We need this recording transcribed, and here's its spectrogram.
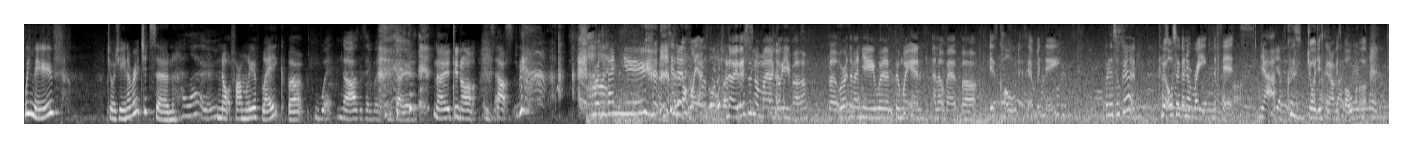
we move. Georgina Richardson. Hello. Not family of Blake, but Wait, no, I was gonna say we're no, do not. Incest. we're at the venue. this is not my angle. No, this is not my angle either. But we're at the venue. We've been waiting a little bit, but It's cold. It's getting windy. but it's all good. We're also gonna rate the fits Yeah. because George is gonna have his bowl cut.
